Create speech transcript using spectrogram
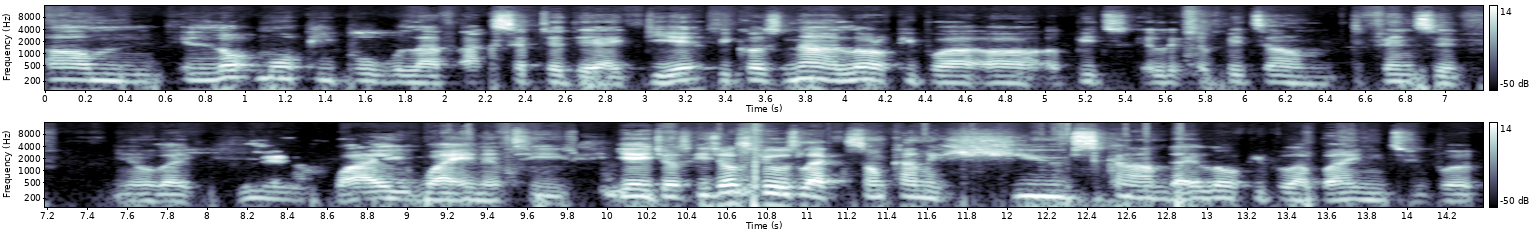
um, a lot more people will have accepted the idea because now a lot of people are, are a bit a, a bit um defensive. You know, like Yeah. why why NFTs? Yeah, it just it just feels like some kind of huge scam that a lot of people are buying into. But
